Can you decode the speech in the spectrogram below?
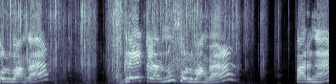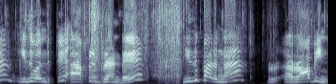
சொல்லுவாங்க. கிரே கலர்னு சொல்லுவாங்க. பாருங்கள் இது வந்துட்டு ஆப்பிள் பிராண்டு. இது பாருங்க ராபின்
